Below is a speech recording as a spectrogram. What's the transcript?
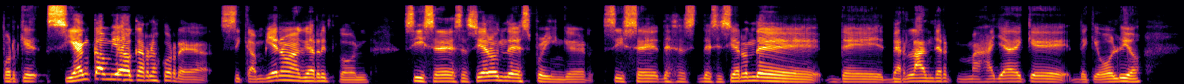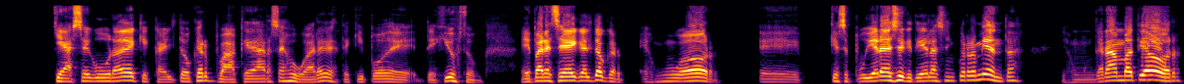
Porque si han cambiado a Carlos Correa, si cambiaron a Garrett Cole, si se deshicieron de Springer, si se deshicieron de, de más allá de que, de que volvió, que asegura de que Kyle Tucker va a quedarse a jugar en este equipo de, de Houston. Me parece que Kyle Tucker es un jugador eh, que se pudiera decir que tiene las cinco herramientas, que es un gran bateador,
